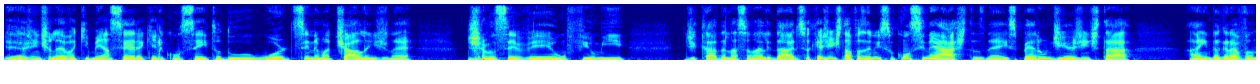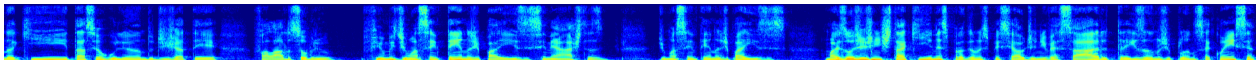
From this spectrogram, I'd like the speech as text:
É, a gente leva aqui bem a sério aquele conceito do World Cinema Challenge, né? De você ver um filme de cada nacionalidade, só que a gente está fazendo isso com cineastas, né? Espero um dia a gente estar tá ainda gravando aqui e estar tá se orgulhando de já ter falado sobre filmes de uma centena de países, cineastas de uma centena de países. Mas hoje a gente está aqui nesse programa especial de aniversário, três anos de plano sequência,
